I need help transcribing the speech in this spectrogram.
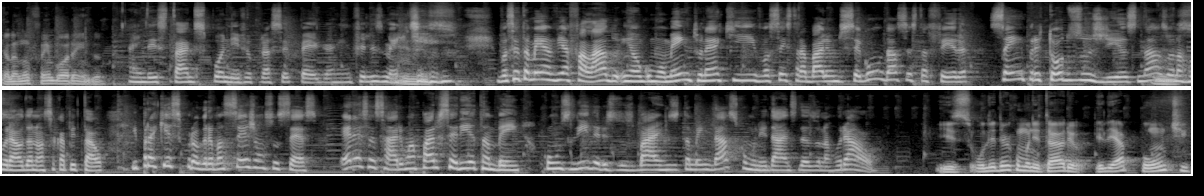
ela não foi embora ainda. Ainda está disponível para ser pega, infelizmente. Isso. Você também havia falado em algum momento, né, que vocês trabalham de segunda a sexta-feira, sempre, todos os dias, na Isso. zona rural da nossa capital. E para que esse programa seja um sucesso, é necessário uma parceria também com os líderes dos bairros e também das comunidades da zona rural? Isso. O líder comunitário, ele é a ponte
